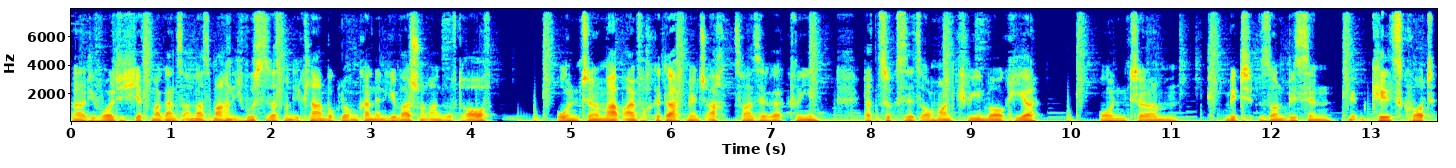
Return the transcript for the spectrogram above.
Äh, die wollte ich jetzt mal ganz anders machen. Ich wusste, dass man die Clanburg locken kann, denn hier war schon Angriff drauf. Und ähm, habe einfach gedacht, Mensch, 28er Queen, da zückst du jetzt auch mal einen Queen Walk hier. Und ähm, mit so ein bisschen, mit dem Kill Squad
